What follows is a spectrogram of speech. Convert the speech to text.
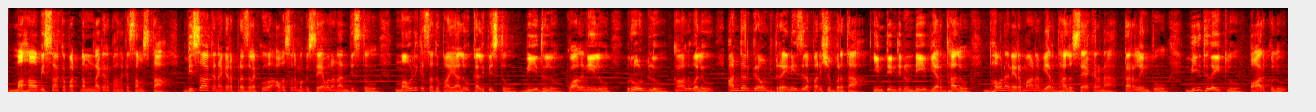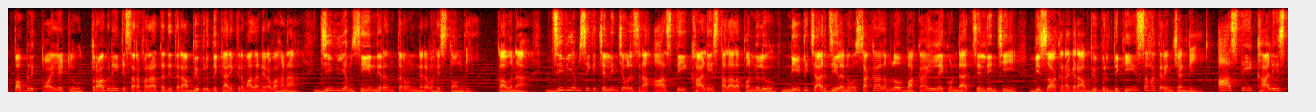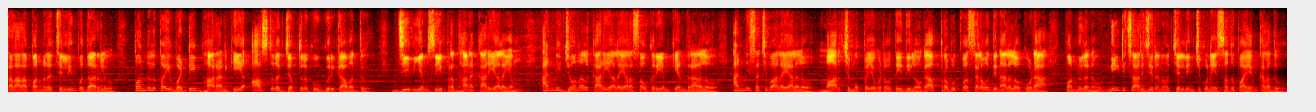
మహా విశాఖపట్నం నగరపాలక సంస్థ విశాఖ నగర ప్రజలకు అవసరమగు సేవలను అందిస్తూ మౌలిక సదుపాయాలు కల్పిస్తూ వీధులు కాలనీలు రోడ్లు కాలువలు అండర్ గ్రౌండ్ డ్రైనేజీల పరిశుభ్రత ఇంటింటి నుండి వ్యర్థాలు భవన నిర్మాణ వ్యర్థాలు సేకరణ తరలింపు వీధి లైట్లు పార్కులు పబ్లిక్ టాయిలెట్లు త్రాగునీటి సరఫరా తదితర అభివృద్ధి కార్యక్రమాల నిర్వహణ జీవీఎంసీ నిరంతరం నిర్వహిస్తోంది. కావున జీవీఎంసీకి చెల్లించవలసిన ఆస్తి ఖాళీ స్థలాల పన్నులు నీటి ఛార్జీలను సకాలంలో బకాయిలు లేకుండా చెల్లించి విశాఖ నగర అభివృద్ధికి సహకరించండి. ఆస్తి ఖాళీ స్థలాల పన్నుల చెల్లింపుదారులు పన్నులపై వడ్డీ భారానికి ఆస్తుల జప్తులకు గురి కావద్దు. జీవీఎంసీ ప్రధాన కార్యాలయం అన్ని జోనల్ కార్యాలయాల సౌకర్యం కేంద్రాలలో అన్ని సచివాలయాలలో మార్చి ముప్పై ఒకటవ తేదీలోగా ప్రభుత్వ సెలవు దినాలలో కూడా పన్నులను నీటి ఛార్జీలను చెల్లించుకునే సదుపాయం కలదు.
